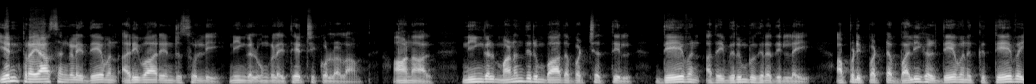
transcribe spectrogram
என் பிரயாசங்களை தேவன் அறிவார் என்று சொல்லி நீங்கள் உங்களை தேற்றிக் கொள்ளலாம். ஆனால் நீங்கள் மனந்திரும்பாத பட்சத்தில் தேவன் அதை விரும்புகிறதில்லை. அப்படிப்பட்ட பலிகள் தேவனுக்கு தேவை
